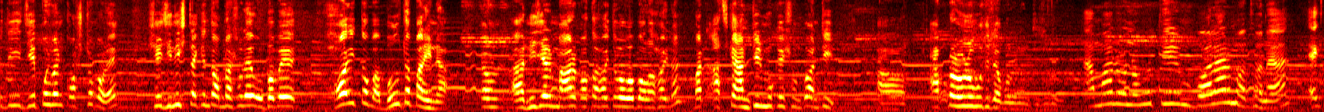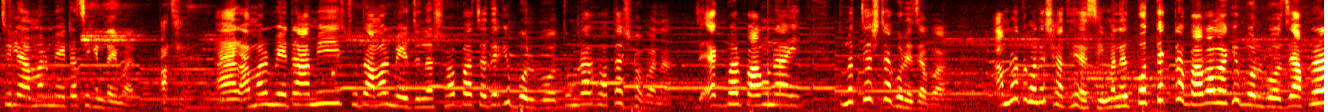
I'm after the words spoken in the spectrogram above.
যদি যে পরিমাণ কষ্ট করে সেই জিনিসটা কিন্তু আমরা আসলে ওভাবে হয়তো বা বলতে পারি না কারণ নিজের মার কথা হয়তো বলা হয় না বাট আজকে আন্টির মুখে শুনব। আন্টি আপনার অনুভূতিটা বলেন আন্টি আমার অনুভূতি বলার মতো না। অ্যাকচুয়ালি আমার মেয়েটা সেকেন্ড টাইমার আচ্ছা। আর আমার মেয়েটা আমি শুধু আমার মেয়ের জন্য সব বাচ্চাদেরকে বলব তোমরা হতাশ হবে না। যে একবার পাও নাই তোমরা চেষ্টা করে যাবা। আমরা তোমাদের সাথে আছি। মানে প্রত্যেকটা বাবা মাকে বলব যে আপনারা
